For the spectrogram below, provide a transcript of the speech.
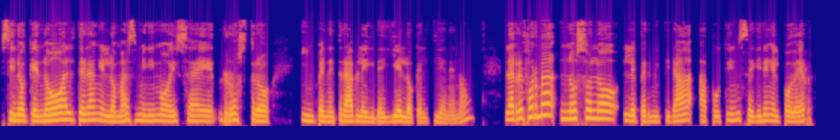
Sino que no alteran en lo más mínimo ese rostro impenetrable y de hielo que él tiene, ¿no? La reforma no solo le permitirá a Putin seguir en el poder,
